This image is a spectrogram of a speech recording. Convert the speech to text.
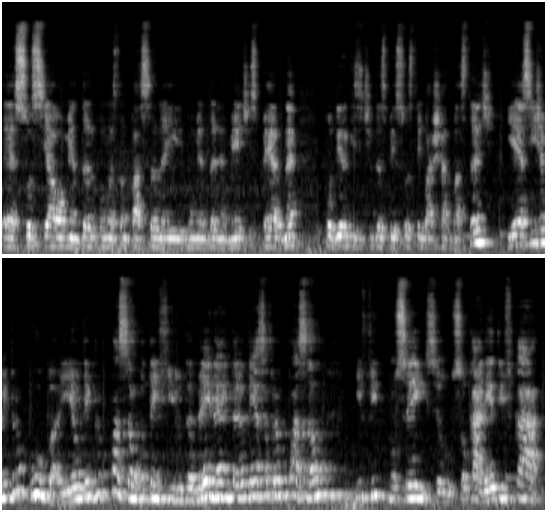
é, social aumentando, como nós estamos passando aí momentaneamente, espero, né? O poder aquisitivo das pessoas tem baixado bastante e é assim já me preocupa. E eu tenho preocupação, eu tenho filho também, né? Então eu tenho essa preocupação e fico, não sei se eu sou careta e ficar,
